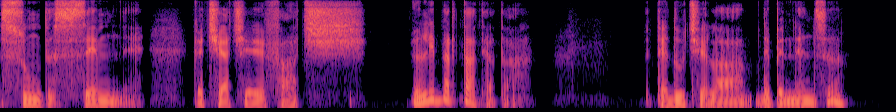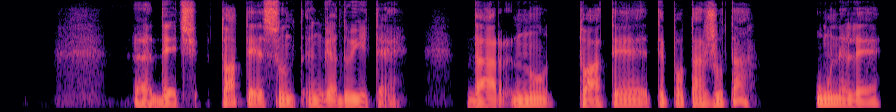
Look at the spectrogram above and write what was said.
Sunt semne că ceea ce faci în libertatea ta, te duce la dependență. Uh, deci, toate sunt îngăduite, dar nu toate te pot ajuta. Unele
